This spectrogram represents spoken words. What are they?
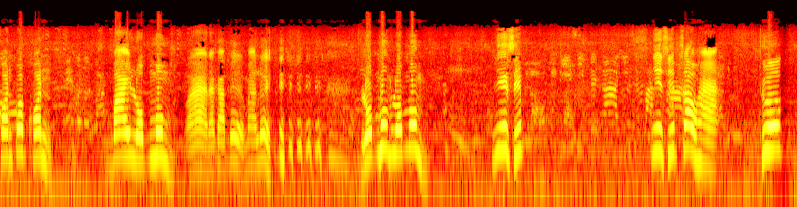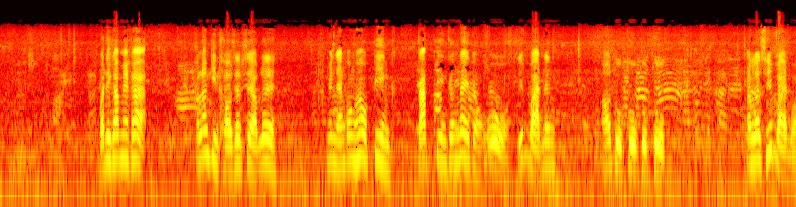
คอร์นป๊อปคอร์นใบายหลบมุมมานะครับเด้อมาเลยหลบมุมหลบมุมยี่สิบยี่สิบเลยจ้ายี่สิบบาทยี่สิบเศร้าหาถึกสวัสดีครับแม่ค่ะ กำลังกินข้าวแซ่บๆเลยแม่นหยังของเฮาปิ้งตับปิ้งเครื่องในต่างโอ้สิบบาทหนึ่งเอาถูกถูกถูกถูกอันละสิบบาทบ่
